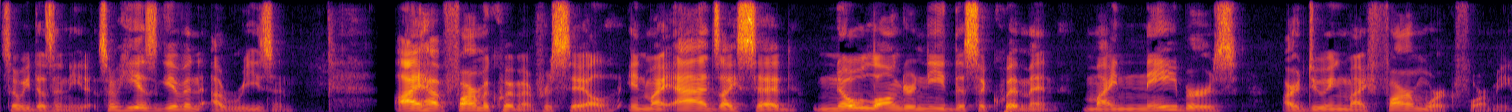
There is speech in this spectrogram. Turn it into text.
so he doesn't need it. So he has given a reason. I have farm equipment for sale. In my ads, I said, no longer need this equipment. My neighbors are doing my farm work for me.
